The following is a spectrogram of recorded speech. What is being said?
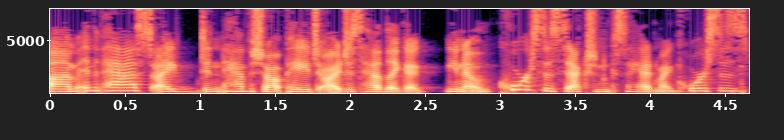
um, in the past, I didn't have a shop page. I just had like a, you know, courses section because I had my courses.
